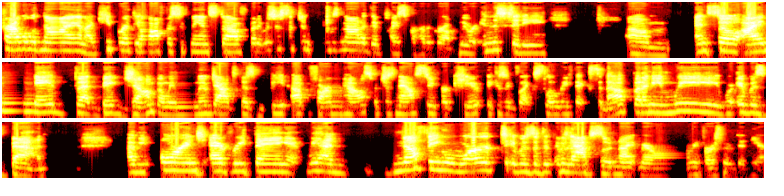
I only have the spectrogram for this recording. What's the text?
travel with Nye, and I keep her at the office with me and stuff. But it was just such a. It was not a good place for her to grow up. We were in the city. Um, and so I made that big jump and we moved out to this beat up farmhouse, which is now super cute because we've like slowly fixed it up. But I mean, we were, it was bad. I mean, orange everything. We had nothing worked. It was a, it was an absolute nightmare when we first moved in here,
